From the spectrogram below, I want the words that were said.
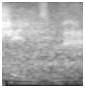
Eliminations match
